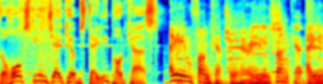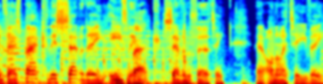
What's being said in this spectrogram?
The Hawksbee and Jacobs Daily Podcast. Alien Fun Capsule, Harry Alien Hills. Fun Capsule. Alien Fair's back this Saturday evening, back. seven thirty, uh, on ITV.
